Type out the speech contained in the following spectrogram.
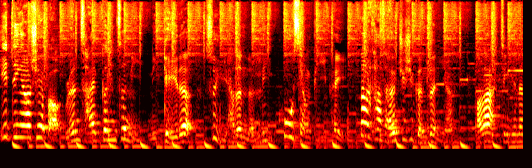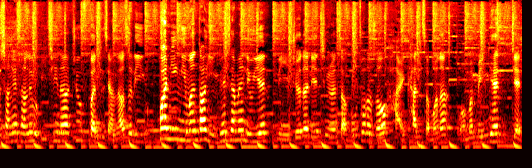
一定要确保人才跟着你，你给的是与他的能力互相匹配，那他才会继续跟着你啊。好啦，今天的商业三六笔记呢就分享到这里，欢迎你们到影片下面留言，你觉得年轻人找工作的时候还看什么呢？我们明天见。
